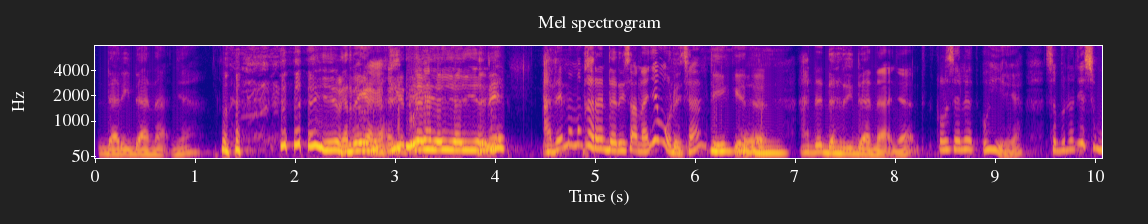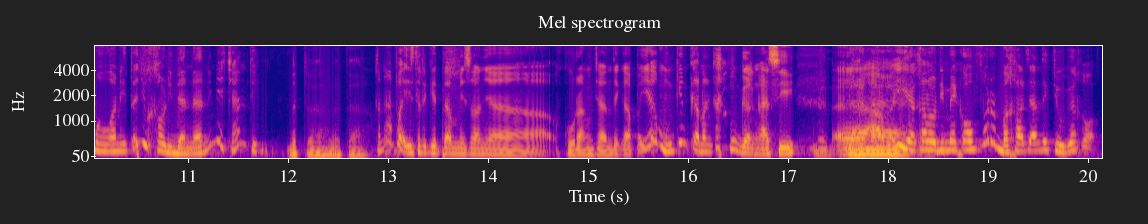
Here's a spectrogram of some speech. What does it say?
dari dananya. Iya, Ngerti gak? Gitu Iya, kan? iya, iya, iya, Jadi iya. Ada yang memang karena dari sananya mau udah cantik gitu. Ada dari dananya. Kalau saya lihat, oh iya ya, sebenarnya semua wanita juga kalau didandanin ya cantik. Betul, betul. Kenapa istri kita misalnya kurang cantik apa? Ya mungkin karena kamu gak ngasih Dana. apa? Iya kalau di makeover bakal cantik juga kok.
